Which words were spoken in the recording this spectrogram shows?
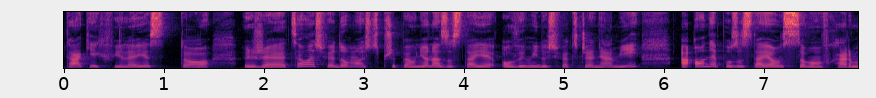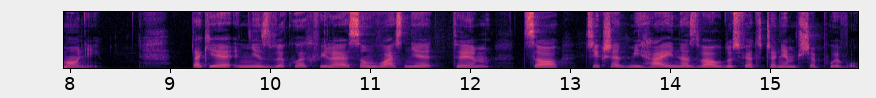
takie chwile jest to, że cała świadomość przepełniona zostaje owymi doświadczeniami, a one pozostają z sobą w harmonii. Takie niezwykłe chwile są właśnie tym, co Csikszentmihalyi nazwał doświadczeniem przepływu.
